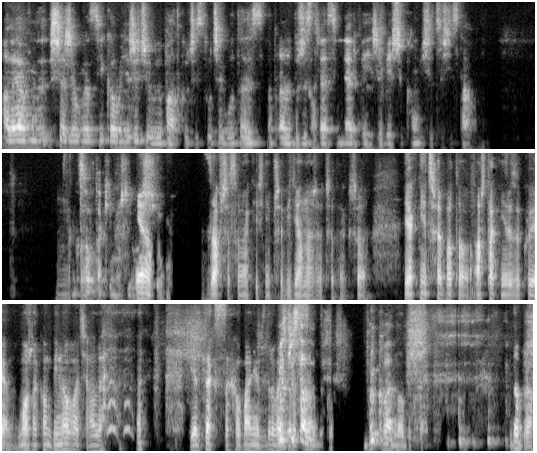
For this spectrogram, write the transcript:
ale ja bym szczerze mówiąc nikomu nie życzył wypadku czy stłuczek, bo to jest naprawdę duży tak. stres i nerwy i żeby jeszcze komuś się coś stało. Są takie możliwości. Nie no, zawsze są jakieś nieprzewidziane rzeczy, także jak nie trzeba, to aż tak nie ryzykujemy. Można kombinować, ale jednak z zachowaniem zdrowego rozsądku. Dokładnie. No, dokładnie. Dobra,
